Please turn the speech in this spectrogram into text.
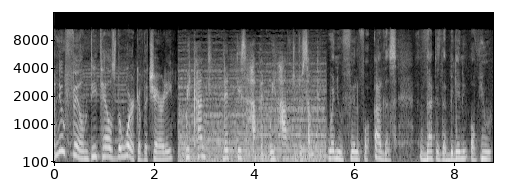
A new film details the work of the charity. We can't let this happen. We have to do something. When you feel for others, that is the beginning of you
